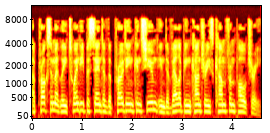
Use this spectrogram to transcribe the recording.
Approximately 20% of the protein consumed in developing countries come from poultry.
